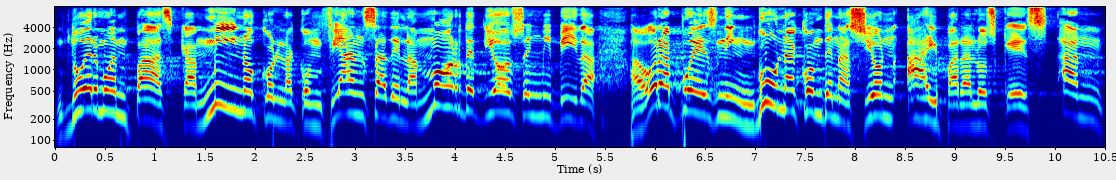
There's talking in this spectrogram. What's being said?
Duermo en paz, camino con la confianza del amor de Dios en mi vida. Ahora pues ninguna condenación hay para los que están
